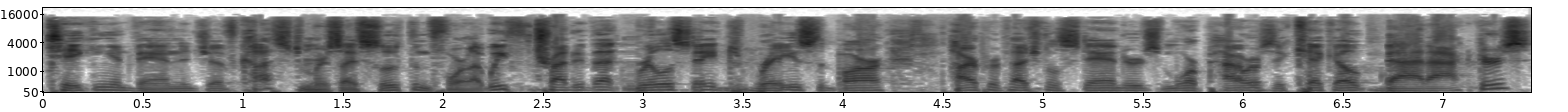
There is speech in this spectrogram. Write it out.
taking advantage of customers. I salute them for that. We've tried to do that in real estate to raise the bar, higher professional standards, more powers to kick out bad actors.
